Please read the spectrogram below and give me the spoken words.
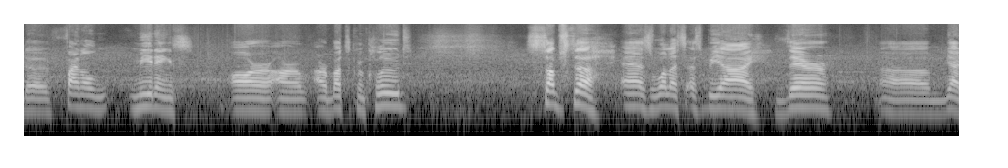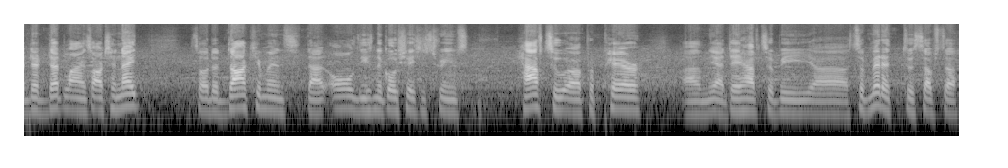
the final meetings are, are are about to conclude. SBSTA as well as SBI, their um, yeah, their deadlines are tonight. So the documents that all these negotiation streams have to uh, prepare, um, yeah, they have to be uh, submitted to SBSTA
